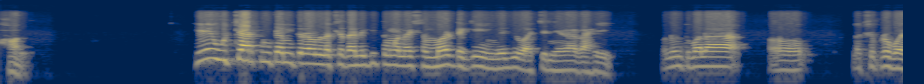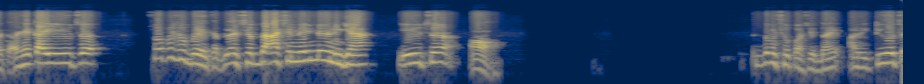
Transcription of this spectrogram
हॉल हे उच्चार तुमच्या मित्रांनो लक्षात आले की तुम्हाला शंभर टक्के इंग्रजी वाचन येणार आहे. म्हणून तुम्हाला अं, लक्षपूर्वक हे काय येऊचं सोपे सोपे आहेत. आपल्याला शब्द असे नवीन नवीन घ्या येऊच अ. एकदम सोपा शब्द आहे. आणि टीओच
